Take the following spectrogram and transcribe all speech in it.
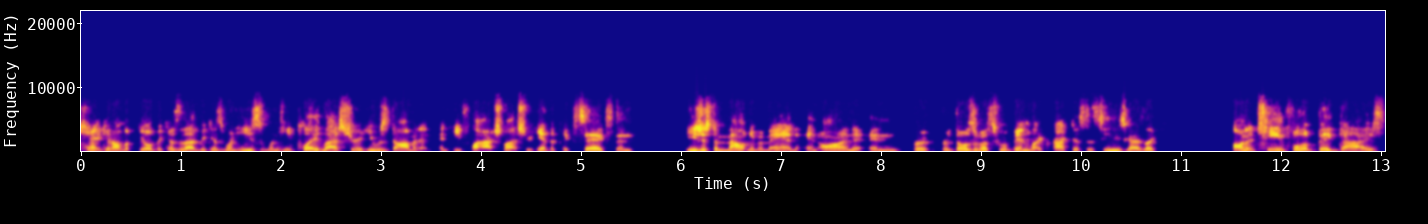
can't get on the field because of that. Because when he's when he played last year, he was dominant and he flashed last year. He had the pick six and he's just a mountain of a man. And on and for for those of us who have been like practice and seen these guys, like on a team full of big guys,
